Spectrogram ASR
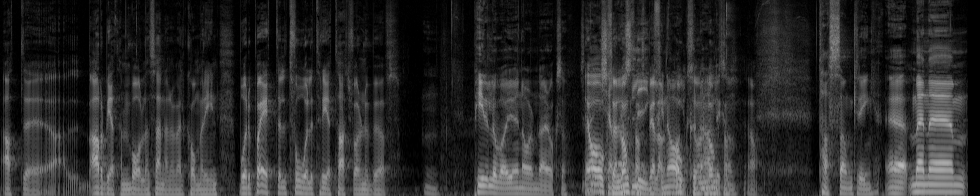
att eh, arbeta med bollen sen när den väl kommer in. Både på ett eller två eller tre touch vad det nu behövs. Mm. Pirlo var ju enorm där också. Så ja, också en långsam spelare. Också en långsam, liksom ja. tassa omkring. Eh, men, ehm,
